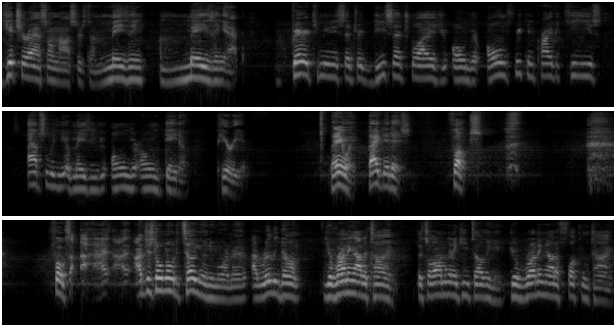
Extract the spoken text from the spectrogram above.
Get your ass on Nostr. It's an amazing, amazing app. Very community centric, decentralized. You own your own freaking private keys. It's absolutely amazing. You own your own data. Period. But anyway, back to this. Folks. folks, I, I, I just don't know what to tell you anymore, man. I really don't. You're running out of time. That's all I'm gonna keep telling you. You're running out of fucking time.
